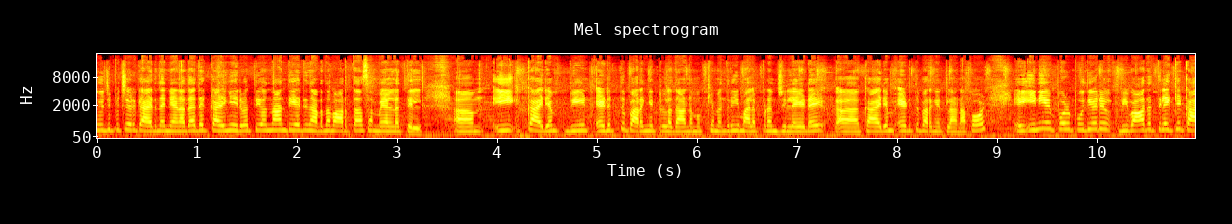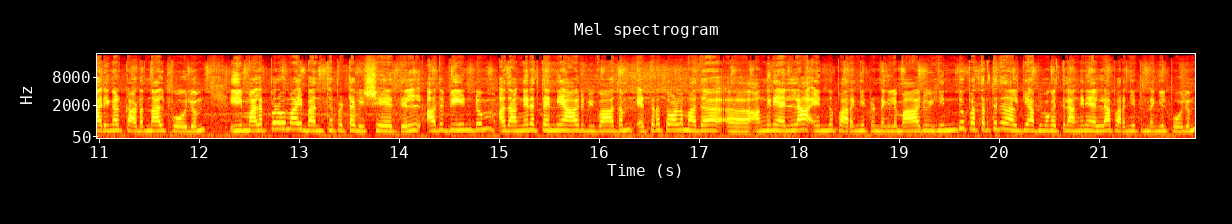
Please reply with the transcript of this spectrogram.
സൂചിപ്പിച്ച ഒരു കാര്യം തന്നെയാണ്. അതായത് കഴിഞ്ഞ ഇരുപത്തിയൊന്നാം തീയതി നടന്ന വാർത്താ സമ്മേളനത്തിൽ ഈ കാര്യം എടുത്തു പറഞ്ഞിട്ടുള്ളതാണ് മുഖ്യമന്ത്രി മലപ്പുറം ജില്ലയുടെ കാര്യം എടുത്തു പറഞ്ഞിട്ടുള്ളതാണ്. അപ്പോൾ ഇനിയിപ്പോൾ പുതിയൊരു വിവാദത്തിലേക്ക് കാര്യങ്ങൾ കടന്നാൽ പോലും ഈ മലപ്പുറവുമായി ബന്ധപ്പെട്ട വിഷയത്തിൽ അത് വീണ്ടും അത് അങ്ങനെ തന്നെ ആ ഒരു വിവാദം എത്രത്തോളം അത് അങ്ങനെയല്ല എന്ന് പറഞ്ഞിട്ടുണ്ടെങ്കിലും ആ ഒരു ഹിന്ദു പത്രത്തിന് നൽകിയ അഭിമുഖത്തിൽ അങ്ങനെയല്ല പറഞ്ഞിട്ടുണ്ടെങ്കിൽ പോലും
